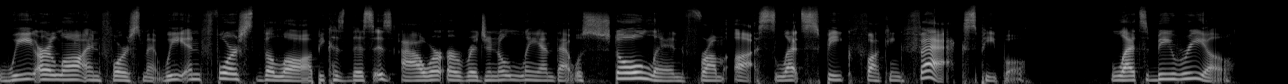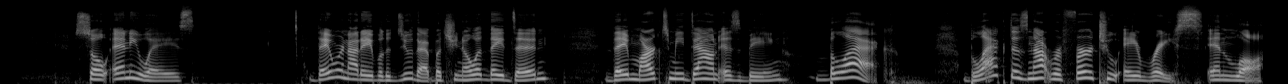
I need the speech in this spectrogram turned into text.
We are law enforcement. We enforce the law because this is our original land that was stolen from us. Let's speak fucking facts, people. Let's be real. So, anyways, they were not able to do that. But you know what they did? They marked me down as being black. Black does not refer to a race in law.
